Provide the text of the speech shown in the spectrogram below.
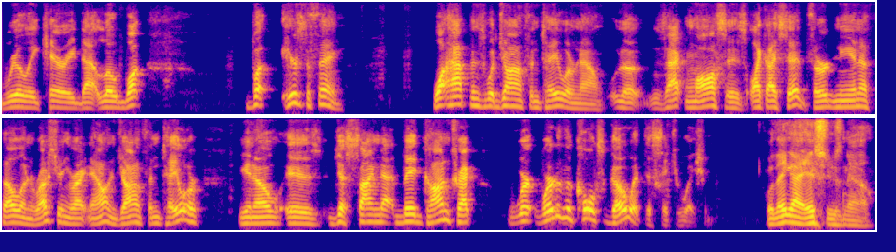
really carried that load. What? But here's the thing: What happens with Jonathan Taylor now? The, Zack Moss is, like I said, third in the NFL in rushing right now, and Jonathan Taylor, you know, is just signed that big contract. Where where do the Colts go at this situation? Well, they got issues now.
